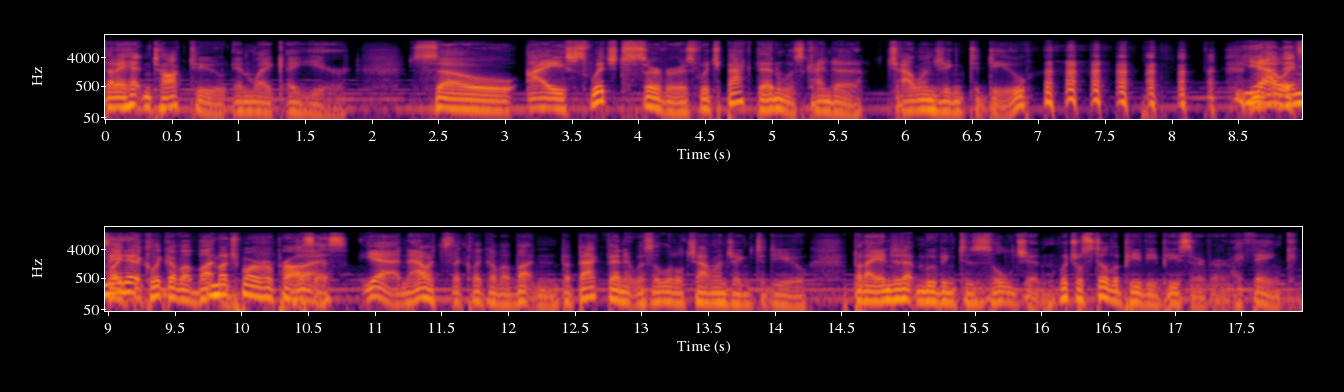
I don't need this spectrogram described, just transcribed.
that I hadn't talked to in like a year. So I switched servers, which back then was kind of challenging to do. Yeah, now they it's made like it the click of a button. much more of a But, process. yeah, now it's the click of a button. But back then it was a little challenging to do. But I ended up moving to Zul'jin, which was still the PvP server, I think.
